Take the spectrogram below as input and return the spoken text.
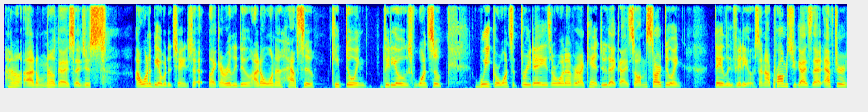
I don't, I don't know, guys. I just, I want to be able to change that. Like I really do. I don't want to have to keep doing videos once a week or once a three days or whatever. I can't do that, guys. So I'm gonna start doing daily videos. And I promise you guys that after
